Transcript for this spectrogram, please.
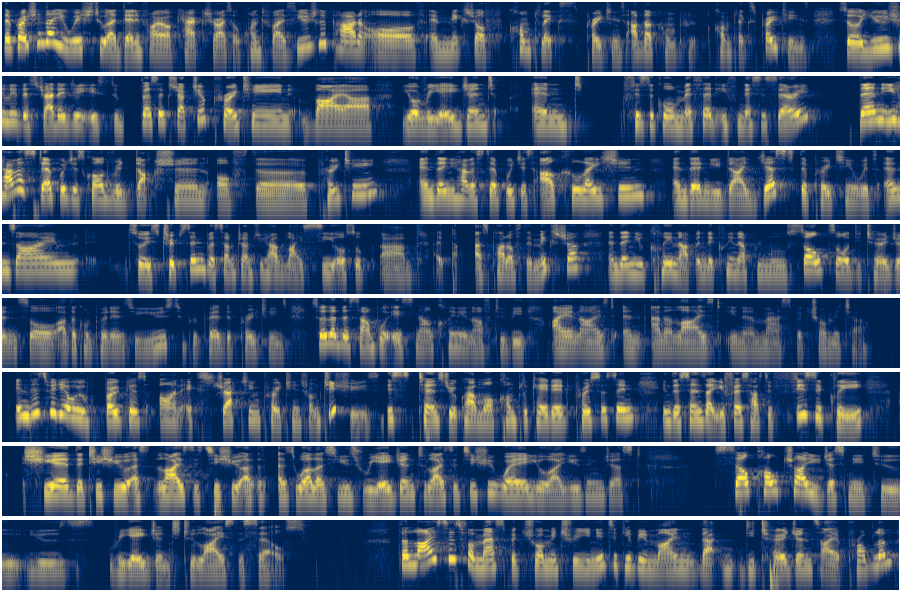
The protein that you wish to identify or characterize or quantify is usually part of a mixture of complex proteins, other comp- complex proteins. So, usually the strategy is to first extract your protein via your reagent and physical method if necessary. Then you have a step which is called reduction of the protein, and then you have a step which is alkylation, and then you digest the protein with enzyme so it's trypsin, but sometimes you have C also um, as part of the mixture, and then you clean up, and the cleanup removes salts or detergents or other components you use to prepare the proteins, so that the sample is now clean enough to be ionized and analyzed in a mass spectrometer. In this video, we'll focus on extracting proteins from tissues. This tends to require more complicated processing in the sense that you first have to physically shear the tissue as lyse the tissue as, as well as use reagent to lyse the tissue where you are using just cell culture. You just need to use reagent to lyse the cells. The lysis for mass spectrometry you need to keep in mind that detergents are a problem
